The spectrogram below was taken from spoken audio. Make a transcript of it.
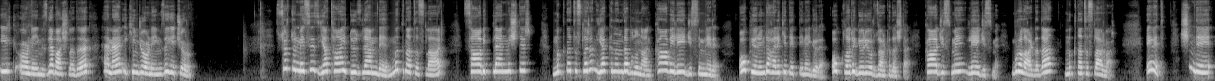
ilk örneğimizle başladık. Hemen ikinci örneğimize geçiyorum. Sürtünmesiz yatay düzlemde mıknatıslar sabitlenmiştir. Mıknatısların yakınında bulunan K ve L cisimleri ok yönünde hareket ettiğine göre okları görüyoruz arkadaşlar. K cismi, L cismi. Buralarda da mıknatıslar var. Evet, şimdi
